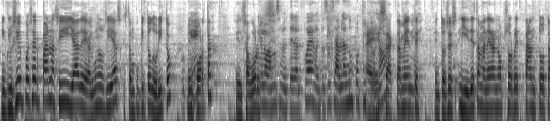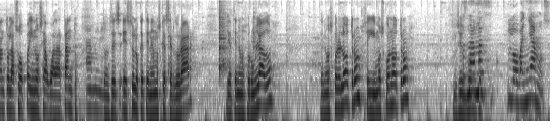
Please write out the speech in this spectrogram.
Inclusive puede ser pan así ya de algunos días, que está un poquito durito, no importa. El sabor... Que lo vamos a meter al fuego. Entonces, hablando un poquito, ¿no? Exactamente. Entonces, y de esta manera no absorbe tanto, tanto la sopa y no se aguada tanto. Ah, muy bien. Entonces, esto es lo que tenemos que hacer, dorar. Ya tenemos por un lado, tenemos por el otro, seguimos con otro. Inclusive Pues nada más lo bañamos.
